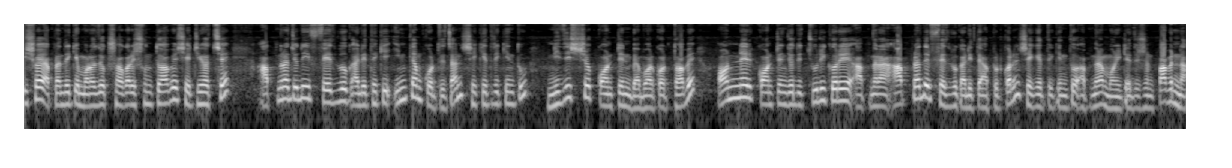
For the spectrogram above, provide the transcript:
বিষয় আপনাদেরকে মনোযোগ সহকারে শুনতে হবে, সেটি হচ্ছে আপনারা যদি ফেসবুক আইডি থেকে ইনকাম করতে চান, সেক্ষেত্রে কিন্তু নিজস্ব কন্টেন্ট ব্যবহার করতে হবে। অন্যের কন্টেন্ট যদি চুরি করে আপনারা আপনাদের ফেসবুক আইডিতে আপলোড করেন, সেক্ষেত্রে কিন্তু আপনারা মনিটাইজেশন পাবেন না।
